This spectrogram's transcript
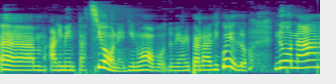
eh, alimentazione, di nuovo dobbiamo riparlare di quello, non ha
